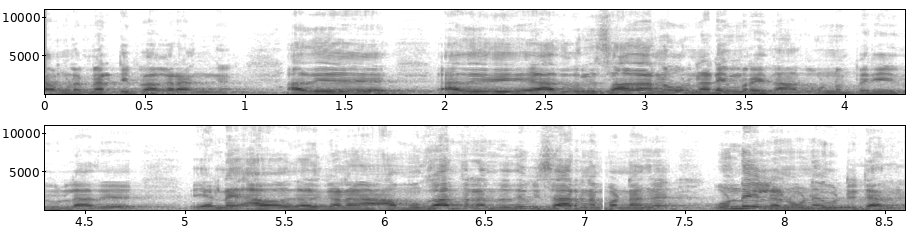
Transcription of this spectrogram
அவங்கள மிரட்டி பார்க்குறாங்க அது அது அது வந்து சாதாரண ஒரு நடைமுறை தான். அது ஒன்றும் பெரிய இது இல்லை. அது என்ன அதுக்கான முகாந்திரம் இருந்தது விசாரணை பண்ணாங்க. ஒன்றும் இல்லைன்னு ஒன்று விட்டுட்டாங்க.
